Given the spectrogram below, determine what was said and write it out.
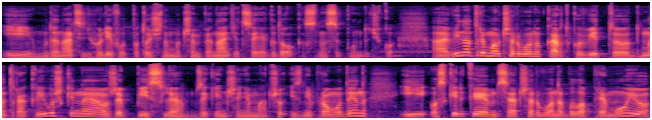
і 11 голів у поточному чемпіонаті це як доказ на секундочку. Він отримав червону картку від Дмитра Крівушкіна вже після закінчення матчу із Дніпром 1 і оскільки ця червона була прямою,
